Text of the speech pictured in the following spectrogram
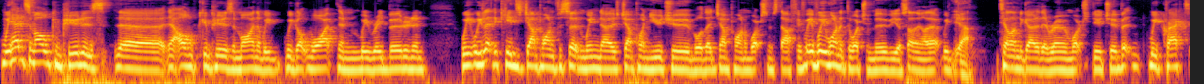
we had some old computers, the you know, old computers of mine that we we got wiped and we rebooted and. We, we let the kids jump on for certain windows, jump on YouTube, or they jump on and watch some stuff. If, if we wanted to watch a movie or something like that, we'd yeah. Tell them to go to their room and watch YouTube. But we cracked,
